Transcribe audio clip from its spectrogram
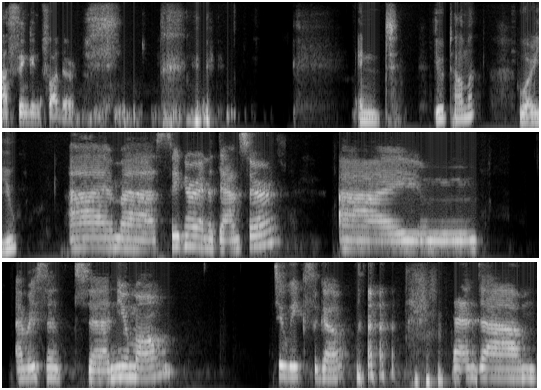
a singing father. and you, Talma, who are you? I'm a singer and a dancer. I'm a recent uh, new mom two weeks ago, and um,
